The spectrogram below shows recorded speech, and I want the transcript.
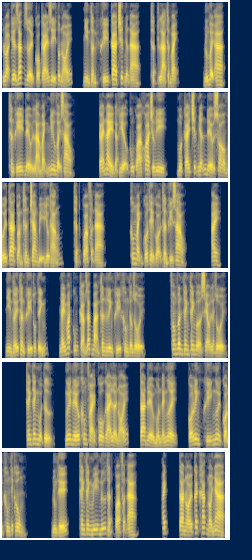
loại kia rác rưởi có cái gì tốt nói, nhìn thần khí ca chiếc nhận a, thật là thật mạnh. Đúng vậy a, thần khí đều là mạnh như vậy sao? Cái này đặc hiệu cũng quá khoa trương đi, một cái chiếc nhẫn đều so với ta toàn thân trang bị hiếu thắng, thật quá phận a. Không mạnh có thể gọi thần khí sao? Ai, nhìn thấy thần khí thuộc tính, nháy mắt cũng cảm giác bản thân linh khí không thâm rồi. Phong vân thanh thanh vợ xẹo lại rồi. Thanh thanh ngụy tử, ngươi nếu không phải cô gái lời nói, ta đều muốn đánh ngươi, có linh khí ngươi còn không thích không? Đúng thế, thanh thanh mỹ nữ thật quá phận a. Ách, ta nói cách khác nói nha,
